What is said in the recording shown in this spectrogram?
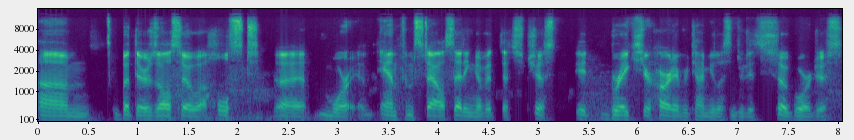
Um, but there's also a Holst uh, more anthem style setting of it that's just it breaks your heart every time you listen to it. It's so gorgeous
